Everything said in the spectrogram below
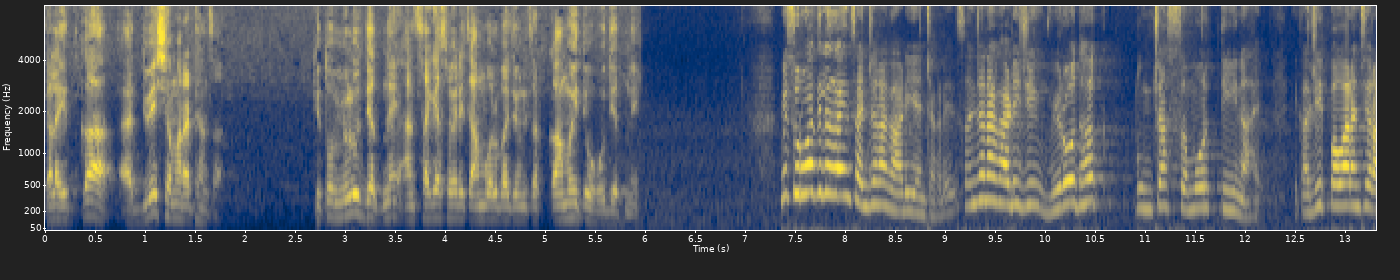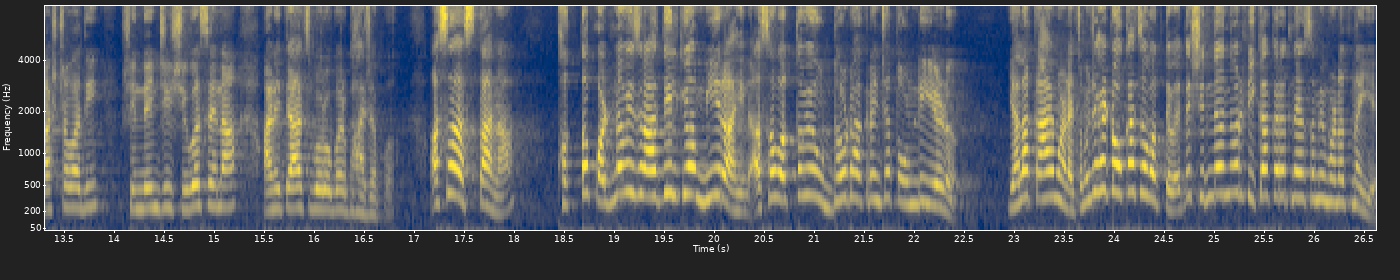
त्याला इतका द्वेष आहे मराठ्यांचा की तो मिळूच देत नाही आणि सगळ्या सोयरीच्या अंमलबजावणीचं कामही ते होऊ देत नाही. मी सुरुवातीला जाईन संजना घाडी यांच्याकडे. संजना घाडीजी विरोधक तुमच्यासमोर तीन आहेत. एक अजित पवारांची राष्ट्रवादी शिंदेंची शिवसेना आणि त्याचबरोबर भाजप. असं असताना फक्त फडणवीस राहतील किंवा मी राहीन असं वक्तव्य उद्धव ठाकरेंच्या तोंडी येणं याला काय म्हणायचं? म्हणजे हे टोकाचं वक्तव्य ते शिंदेंवर टीका करत नाही असं मी म्हणत नाहीये.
